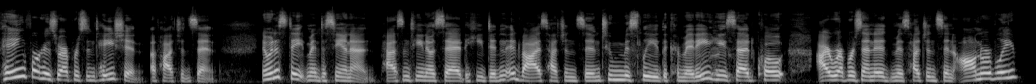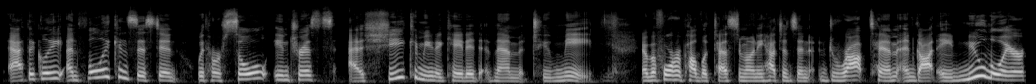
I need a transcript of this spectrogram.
paying for his representation of Hutchinson. Now, in a statement to CNN, Passantino said he didn't advise Hutchinson to mislead the committee. He said, quote, I represented Ms. Hutchinson honorably, ethically, and fully consistent with her sole interests as she communicated them to me. Now, before her public testimony, Hutchinson dropped him and got a new lawyer.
